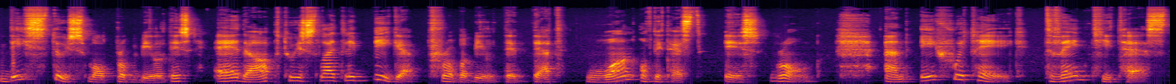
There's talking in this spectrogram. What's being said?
these two small probabilities add up to a slightly bigger probability that one of the tests is wrong. And if we take 20 tests,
